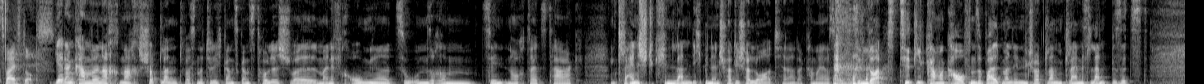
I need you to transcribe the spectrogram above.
Zwei Stops. Ja, dann kamen wir nach, nach Schottland, was natürlich ganz, ganz toll ist, weil meine Frau mir zu unserem zehnten Hochzeitstag ein kleines Stückchen Land, ich bin ein schottischer Lord, ja, da kann man ja so, diesen Lord-Titel kann man kaufen, sobald man in Schottland ein kleines Land besitzt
